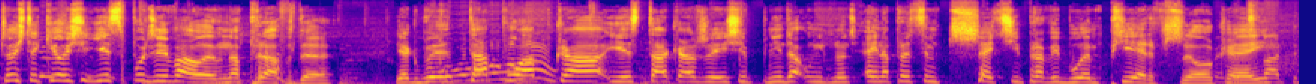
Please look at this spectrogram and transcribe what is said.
Czegoś takiego się nie spodziewałem, naprawdę. Jakby ta pułapka jest taka, że jej się nie da uniknąć. Ej, naprawdę jestem trzeci, prawie byłem pierwszy, Będę okej? czwarty,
